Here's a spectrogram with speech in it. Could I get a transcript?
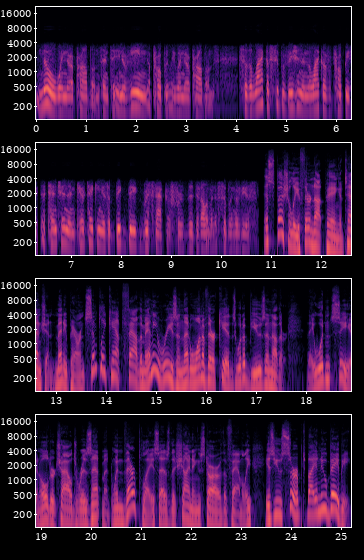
know when there are problems and to intervene appropriately when there are problems. So the lack of supervision and the lack of appropriate attention and caretaking is a big, big risk factor for the development of sibling abuse. Especially if they're not paying attention. Many parents simply can't fathom any reason that one of their kids would abuse another. They wouldn't see an older child's resentment when their place as the shining star of the family is usurped by a new baby.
